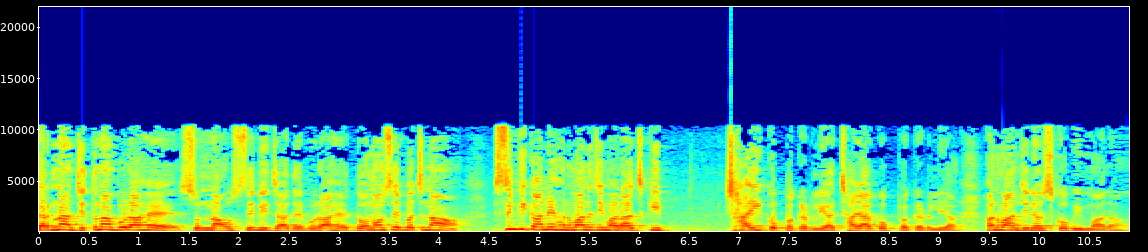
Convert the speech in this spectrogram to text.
करना जितना बुरा है, सुनना उससे भी ज़्यादा बुरा है। दोनों से बचना। सिंह सिंगिका ने हनुमान जी महाराज की छाई को पकड़ लिया, छाया को पकड़ लिया। हनुमान जी ने उसको भी मारा।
